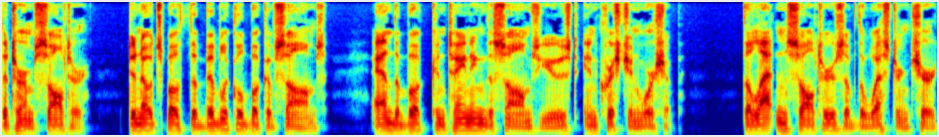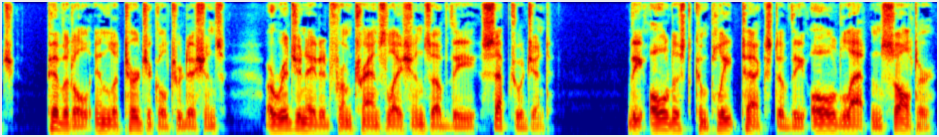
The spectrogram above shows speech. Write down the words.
The term Psalter denotes both the biblical book of Psalms and the book containing the Psalms used in Christian worship. The Latin Psalters of the Western Church, pivotal in liturgical traditions, originated from translations of the Septuagint, the oldest complete text of the Old Latin Psalter,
